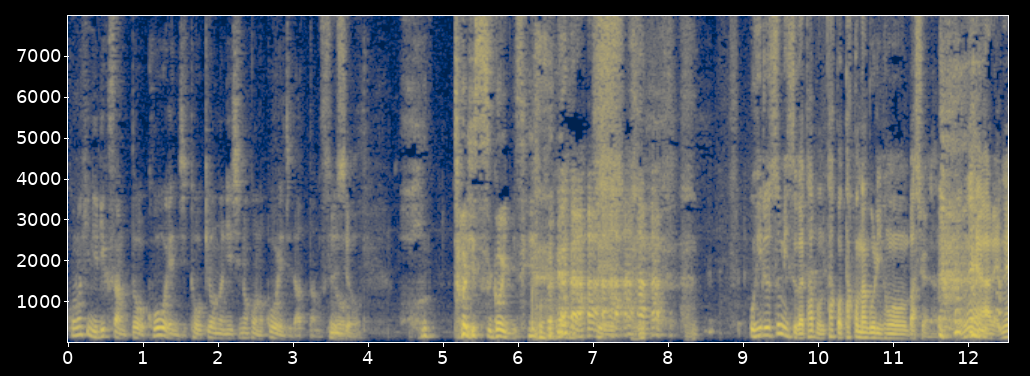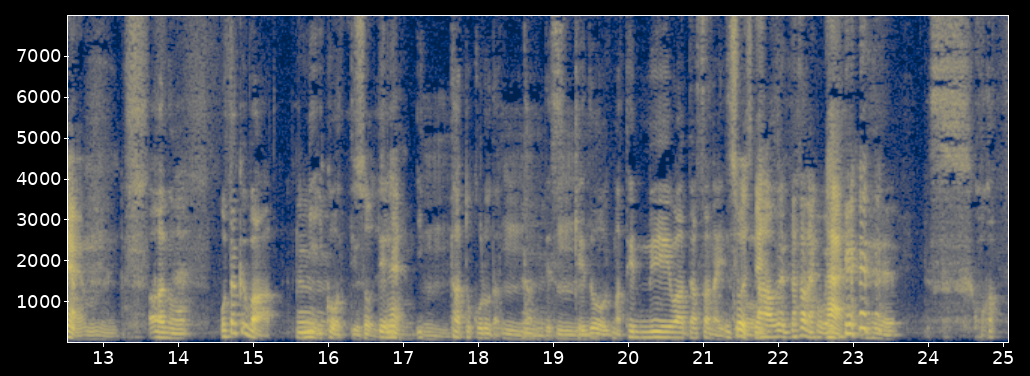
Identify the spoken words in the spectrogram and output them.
この日に陸さんと高円寺東京の西の方の高円寺だったんですけど本当にすごい店になって。ウィル・スミスが多分タコタコ殴りの場所やな。んですよね あれね、うん。あのオタクバーに行こうってうん。そう言ってですね。行ったところだったんですけうど、まあ、店名は出さないですけど。そうですね。あ出さない方がいい、はい。えーすごかった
